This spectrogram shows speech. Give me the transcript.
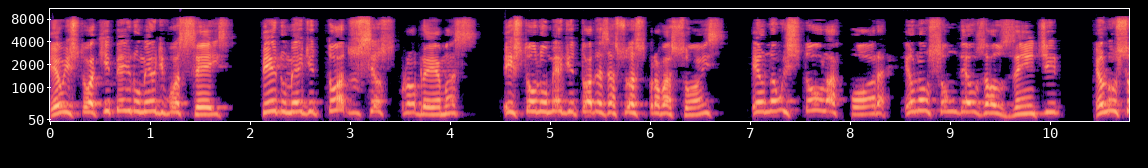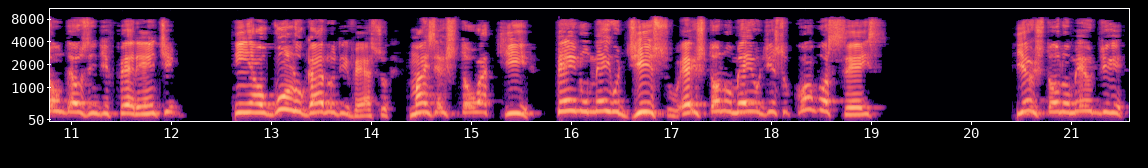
Eu estou aqui bem no meio de vocês, bem no meio de todos os seus problemas. Estou no meio de todas as suas provações. Eu não estou lá fora. Eu não sou um Deus ausente. Eu não sou um Deus indiferente em algum lugar no universo, mas eu estou aqui, bem no meio disso. Eu estou no meio disso com vocês. E eu estou no meio de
